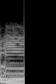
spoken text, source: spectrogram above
Música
